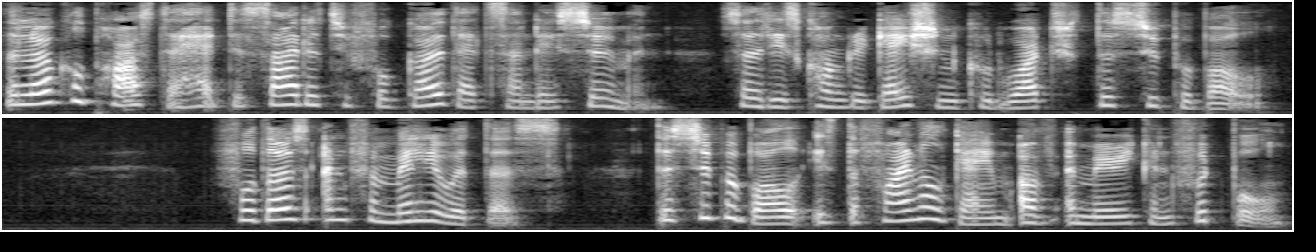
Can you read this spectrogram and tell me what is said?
the local pastor had decided to forego that Sunday sermon so that his congregation could watch the Super Bowl. For those unfamiliar with this, the Super Bowl is the final game of American football,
